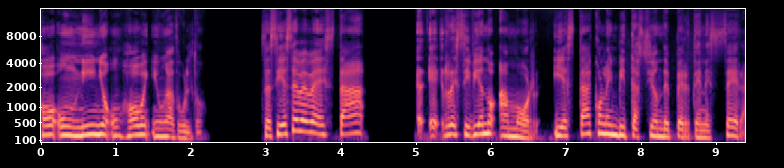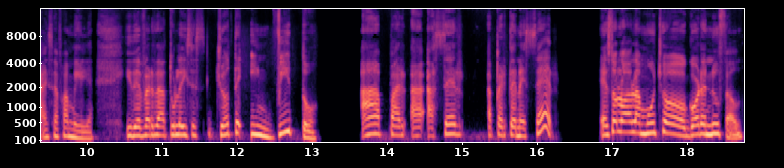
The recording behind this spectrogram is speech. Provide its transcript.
un niño, un joven y un adulto. O sea, si ese bebé está eh, eh, recibiendo amor y está con la invitación de pertenecer a esa familia y de verdad tú le dices, yo te invito a, a, a ser, a pertenecer. Eso lo habla mucho Gordon Neufeld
